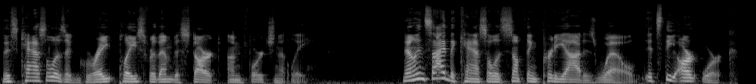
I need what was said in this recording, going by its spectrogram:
this castle is a great place for them to start, unfortunately. Now, inside the castle is something pretty odd as well. It's the artwork.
